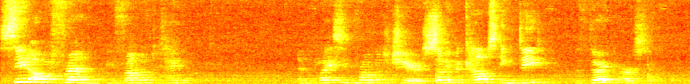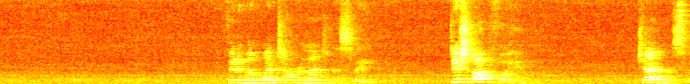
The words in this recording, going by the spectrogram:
Seat our friend in front of the table and place in front of the chair so he becomes indeed the third person. Philemon went on relentlessly. Dish up for him, generously.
